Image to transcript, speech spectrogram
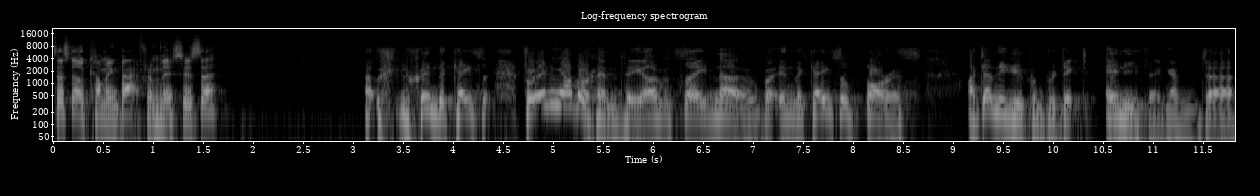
There's no coming back from this, is there? Uh, in the case, for any other MP, I would say no. But in the case of Boris, I don't think you can predict anything. And uh,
